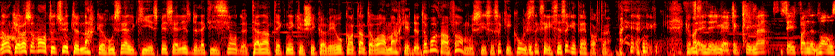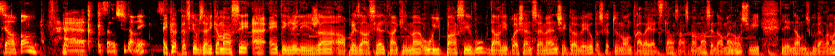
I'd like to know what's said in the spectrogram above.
Donc, recevons tout de suite Marc Roussel, qui est spécialiste de l'acquisition de talents techniques chez Coveo. Content de te voir, Marc, et de te voir en forme aussi. C'est ça qui est cool. C'est ça, ça, qui est important. Comment Salut, Denis. Mais effectivement, c'est fun de te voir aussi en forme. Euh, ça va super bien. Écoute, est-ce que vous avez commencé à intégrer les gens en présentiel tranquillement? Ou y pensez-vous dans les prochaines semaines chez Coveo? Parce que tout le monde travaille à distance en ce moment. C'est normal. On mm-hmm. suit les normes du gouvernement.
